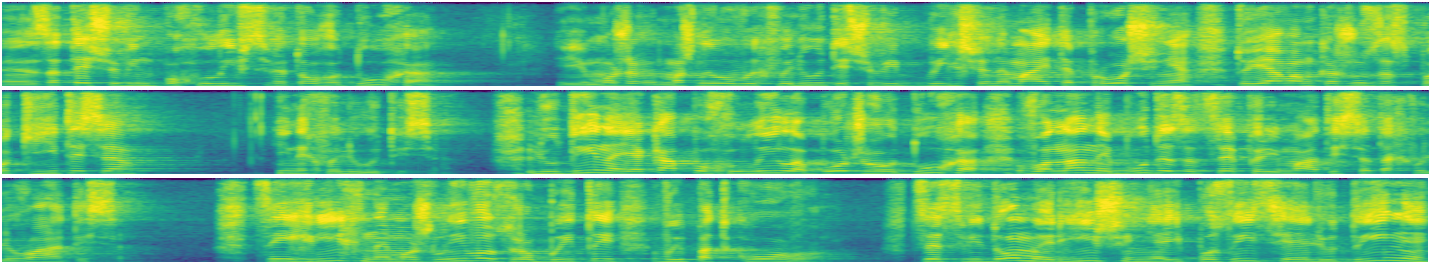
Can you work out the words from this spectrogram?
е, за те, що він похулив Святого Духа, і може, можливо, ви хвилюєтеся, що ви більше не маєте прощення, то я вам кажу, заспокійтеся і не хвилюйтеся. Людина, яка похулила Божого Духа, вона не буде за це перейматися та хвилюватися. Цей гріх неможливо зробити випадково. Це свідоме рішення і позиція людини,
